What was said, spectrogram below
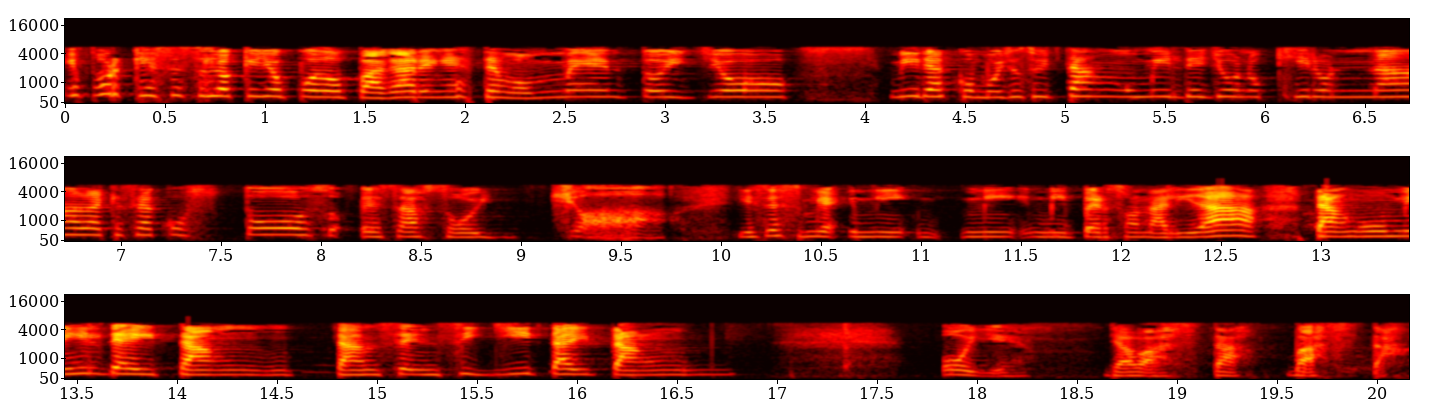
Y porque eso es lo que yo puedo pagar en este momento y yo mira, como yo soy tan humilde, yo no quiero nada que sea costoso. Esa soy yo. Y esa es mi, mi, mi, personalidad, tan humilde y tan, tan sencillita y tan... Oye, ya basta, basta.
